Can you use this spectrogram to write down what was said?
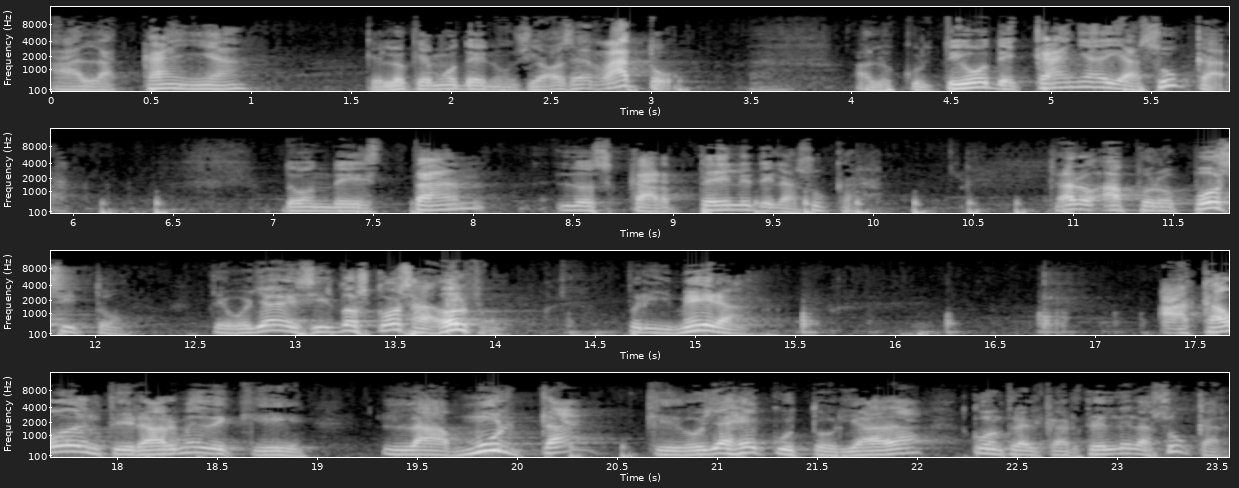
a la caña, que es lo que hemos denunciado hace rato, a los cultivos de caña de azúcar, donde están los carteles del azúcar. Claro, a propósito, te voy a decir dos cosas, Adolfo. Primera, acabo de enterarme de que la multa quedó ya ejecutoriada contra el cartel del azúcar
